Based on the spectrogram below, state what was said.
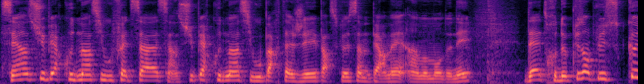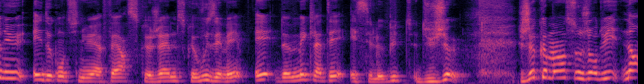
C'est un super coup de main si vous faites ça, c'est un super coup de main si vous partagez parce que ça me permet à un moment donné d'être de plus en plus connu et de continuer à faire ce que j'aime, ce que vous aimez, et de m'éclater, et c'est le but du jeu. Je commence aujourd'hui... Non,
